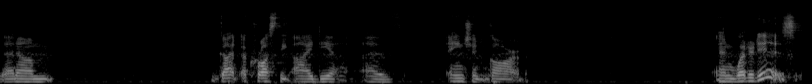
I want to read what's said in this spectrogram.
that um, got across the idea of ancient garb. And what it is,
